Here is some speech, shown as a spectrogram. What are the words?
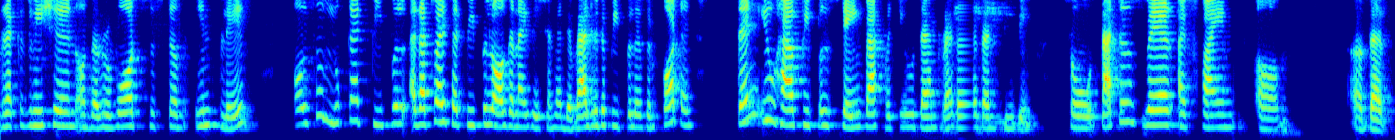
recognition or the reward system in place also look at people and that's why i said people organization when they value the people is important then you have people staying back with you then rather than leaving. So that is where i find um, uh, that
